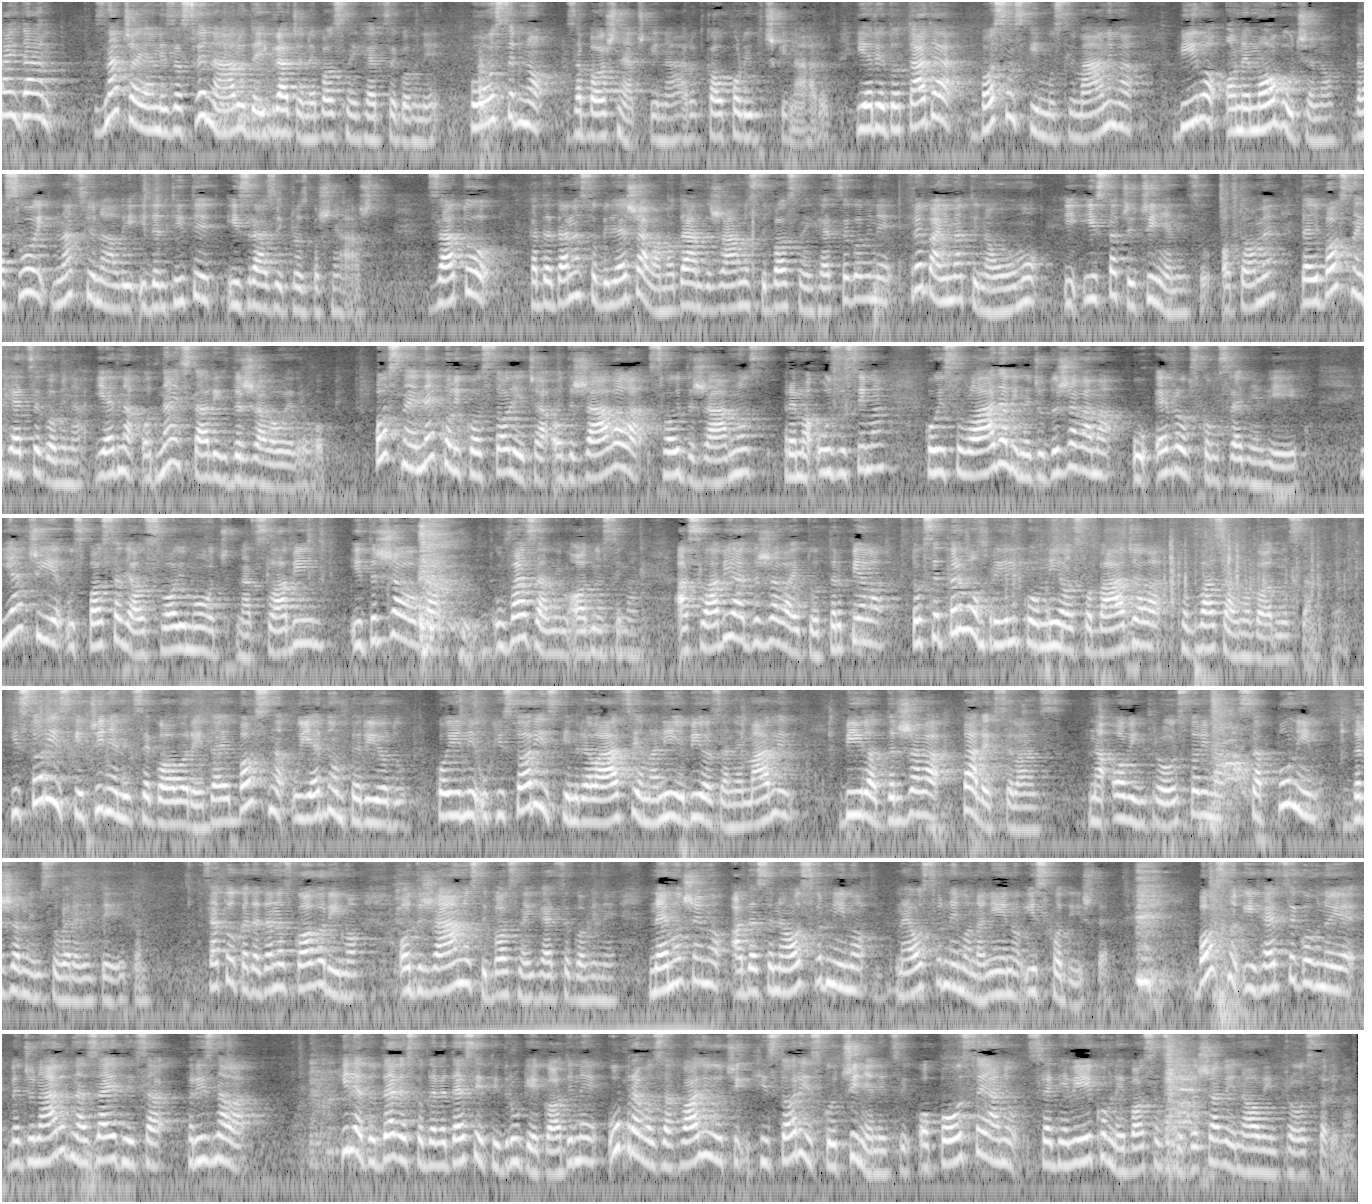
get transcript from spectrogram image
Taj dan značajan je za sve narode i građane Bosne i Hercegovine, posebno za bošnjački narod kao politički narod, jer je do tada bosanskim muslimanima bilo onemogućeno da svoj nacionalni identitet izrazi kroz bošnjaštvo. Zato kada danas obilježavamo Dan državnosti Bosne i Hercegovine, treba imati na umu i istaći činjenicu o tome da je Bosna i Hercegovina jedna od najstarijih država u Europi. Bosna je nekoliko stoljeća održavala svoju državnost prema uzusima koji su vladali među državama u europskom srednjem vijeku. Jači je uspostavljao svoju moć nad slabijim i držao ga u vazalnim odnosima, a slabija država je to trpjela dok se prvom prilikom nije oslobađala tog vazalnog odnosa. Historijske činjenice govori da je Bosna u jednom periodu koji ni u historijskim relacijama nije bio zanemarljiv, bila država par excellence na ovim prostorima sa punim državnim suverenitetom. Zato kada danas govorimo o državnosti Bosne i Hercegovine, ne možemo, a da se ne osvrnimo, ne osvrnemo na njeno ishodište. Bosnu i Hercegovinu je međunarodna zajednica priznala 1992. godine upravo zahvaljujući historijskoj činjenici o postojanju srednjevjekovne bosanske države na ovim prostorima.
